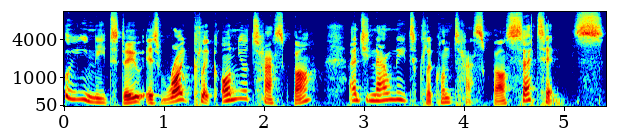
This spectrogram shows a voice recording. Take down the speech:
all you need to do is right click on your taskbar, and you now need to click on taskbar settings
